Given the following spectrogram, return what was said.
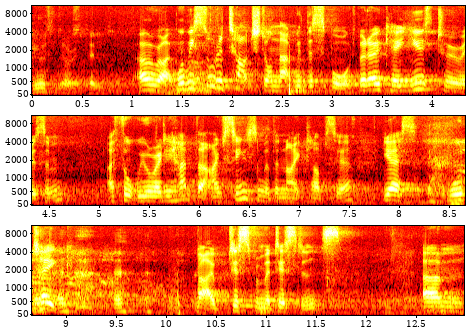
Youth tourism. Oh, right. Well, we sort of touched on that with the sport, but okay, youth tourism. I thought we already had that. I've seen some of the nightclubs here. Yes, we'll take, but I- just from a distance. Um,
